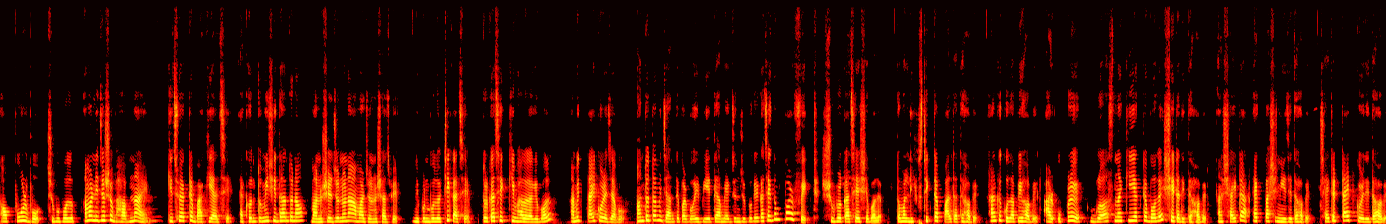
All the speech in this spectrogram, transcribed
অপূর্ব। শুভ বলল, আমার নিজস্ব ভাবনায় কিছু একটা বাকি আছে। এখন তুমি সিদ্ধান্ত নাও। মানুষের জন্য না, আমার জন্য সাজবে। নিপুণ বলল, ঠিক আছে। তোর কাছে কি ভালো লাগে বল? আমি তাই করে যাব। অন্তত আমি জানতে পারব, এই বিয়েতে আমি একজন যুবকের কাছে একদম পারফেক্ট শুভর কাছে এসে বলে তোমার লিপস্টিকটা পাল্টাতে হবে, হালকা গোলাপি হবে, আর উপরে গ্লস না কি একটা বলে সেটা দিতে হবে, আর শাড়িটা এক পাশে নিয়ে যেতে হবে, শাড়িটা টাইট করে দিতে হবে।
